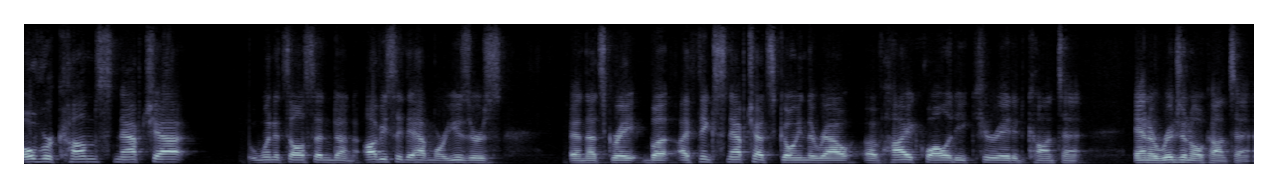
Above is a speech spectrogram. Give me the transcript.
overcome Snapchat when it's all said and done. Obviously, they have more users, and that's great. But I think Snapchat's going the route of high quality curated content and original content,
